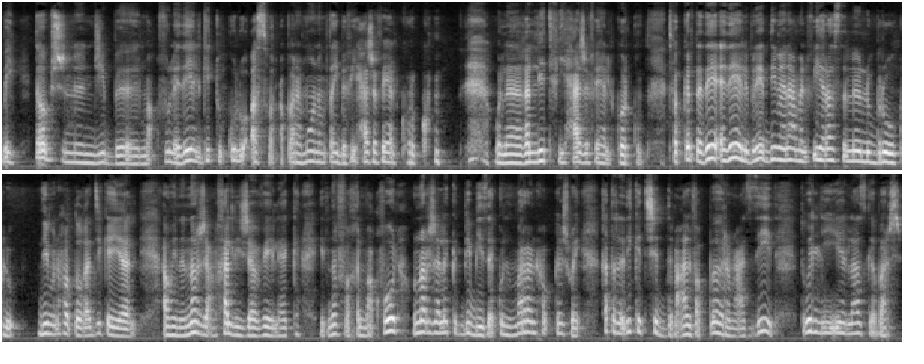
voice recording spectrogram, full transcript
بي تو باش نجيب المقفول هذايا لقيته كله أصفر. apparemment مطيبة فيه حاجة فيها الكركم. ولا غليت فيه حاجة فيها الكركم. تفكرت هذايا هذايا البنات ديما نعمل فيه راس البروكلو. ديما نحطو غادي كيالي أو هنا نرجع نخلي جافيل هكا يتنفخ المقفول ونرجع لك بيبيزا كل مرة نحكها شوي. خاطر هذيك تشد مع ال vapeur مع الزيت. تولي لازقه برشا.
